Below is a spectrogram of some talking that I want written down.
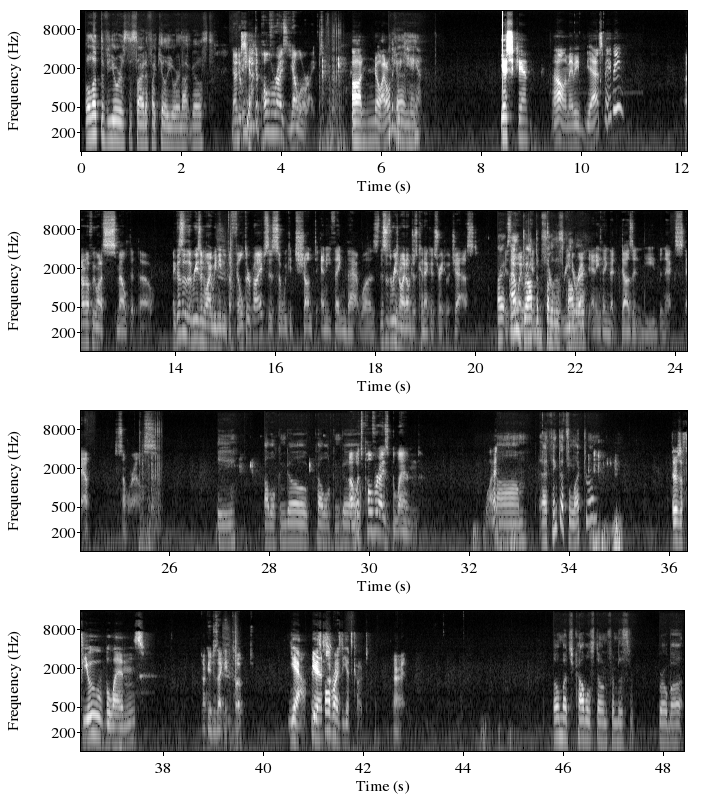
We'll let the viewers decide if I kill you or not, Ghost. Now, do we Yeah. need to pulverize Yellorite? Uh, no, I don't You think we can. can. Yes, you can. Oh, maybe yes, maybe. I don't know if we want to smelt it though. Like this is the reason why we needed the filter pipes, is so we could shunt anything that was. This is the reason why I don't just connect it straight to a chest. All right, Is that I'm way we dropping can some of this cobble. redirect anything that doesn't need the next step to somewhere else. The cobble can go. Cobble can go. Uh, what's pulverized blend? What? Um, I think that's Electrum. There's a few blends. Okay, does that get cooked? Yeah, if Yes. it's pulverized, it gets cooked. All right. So much cobblestone from this robot.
